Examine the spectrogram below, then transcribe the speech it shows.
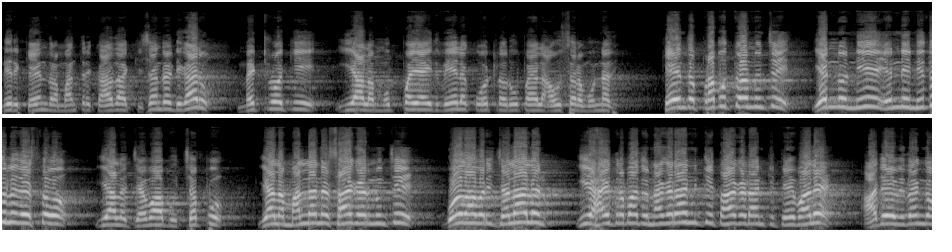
మీరు కేంద్ర మంత్రి కాదా కిషన్ రెడ్డి గారు? మెట్రోకి ఇవాళ ముప్పై ఐదు వేల కోట్ల రూపాయల అవసరం ఉన్నది. కేంద్ర ప్రభుత్వం నుంచి ఎన్ని నీ ఎన్ని నిధులు తెస్తావో ఇవాళ జవాబు చెప్పు. ఇవాళ మల్లన్న సాగర్ నుంచి గోదావరి జలాలను ఈ హైదరాబాద్ నగరానికి తాగడానికి తేవాలే. అదే విధంగా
